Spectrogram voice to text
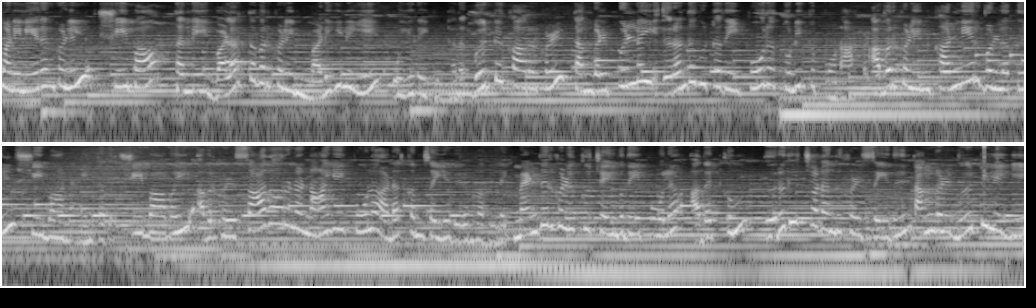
மணி நேரங்களில் ஷீபா தன்னை வளர்த்தவர்களின் மடியிலேயே உயிரை விட்டது வீட்டுக்காரர்கள் தங்கள் பிள்ளை இறந்துவிட்டதை போல துடித்து போனார் அவர்களின் கண்ணீர் வெள்ளத்தில் ஷீபா நினைந்தது. ஷீபாவை அவர்கள் சாதாரண நாயைப் போல அடக்கம் செய்ய விரும்பவில்லை. மனிதர்களுக்கு செய்வதைப் போல அதற்கும் இறுதிச் சடங்குகள் செய்து தங்கள் வீட்டிலேயே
